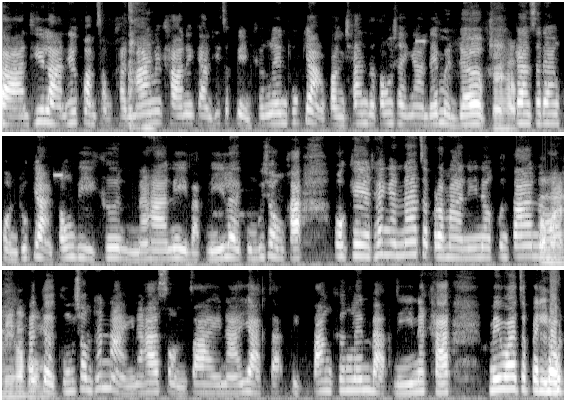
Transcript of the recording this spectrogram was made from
ร้านที่ร้านให้ความสำคัญมากนะคะ ในการที่จะเปลี่ยนเครื่องเล่นทุกอย่างฟังก์ชันจะต้องใช้งานได้เหมือนเดิมใช่ครับการแสดงผลทุกอย่างต้องดีขึ้นนะคะ นี่แบบนี้เลยคุณผู้ชมคะโอเค ถ้างั้นน่าจะประมาณนี้เนอะคุณต้าประเนาะมาณนี้ครับผถ้ามเกิดคุณผู้ชมท่านไหนนะคะ สนใจนะ อยากจะติดตั้งเครื่องเล่นแบบนี้นะคะ ไม่ว่าจะเป็นรถ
